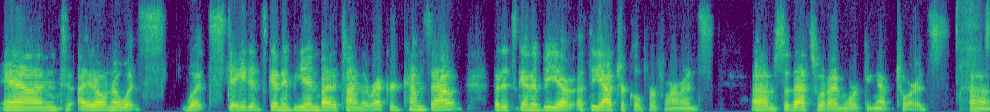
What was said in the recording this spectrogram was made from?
and I don't know what's what state it's going to be in by the time the record comes out, but it's going to be a, a theatrical performance. Um, so that's what I'm working up towards, um,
